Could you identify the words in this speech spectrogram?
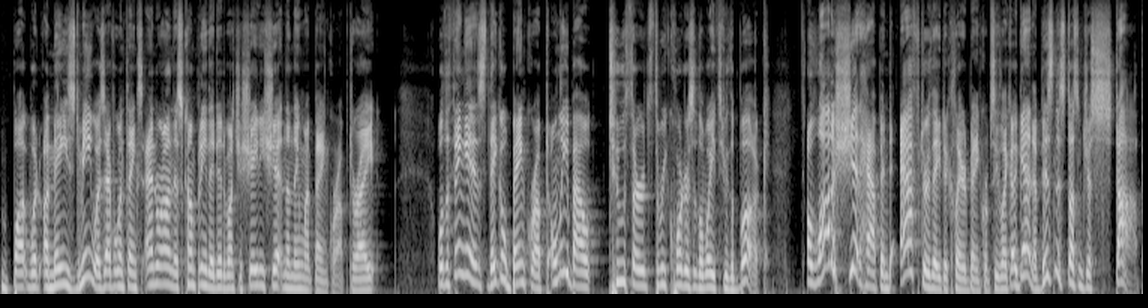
but what amazed me was everyone thinks Enron, this company, they did a bunch of shady shit and then they went bankrupt, right? Well, the thing is, they go bankrupt only about two thirds, three quarters of the way through the book. A lot of shit happened after they declared bankruptcy. Like again, a business doesn't just stop.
